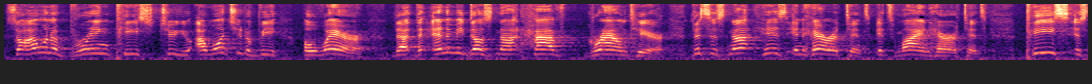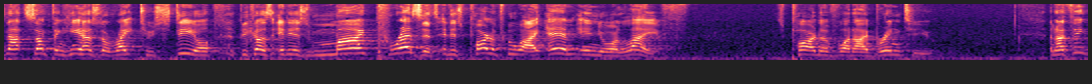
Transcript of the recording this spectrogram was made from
So I want to bring peace to you. I want you to be aware that the enemy does not have ground here. This is not his inheritance, it's my inheritance. Peace is not something he has the right to steal because it is my presence. It is part of who I am in your life. It's part of what I bring to you. And I think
